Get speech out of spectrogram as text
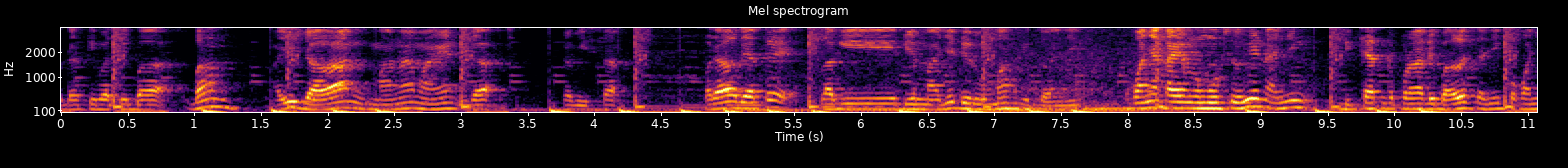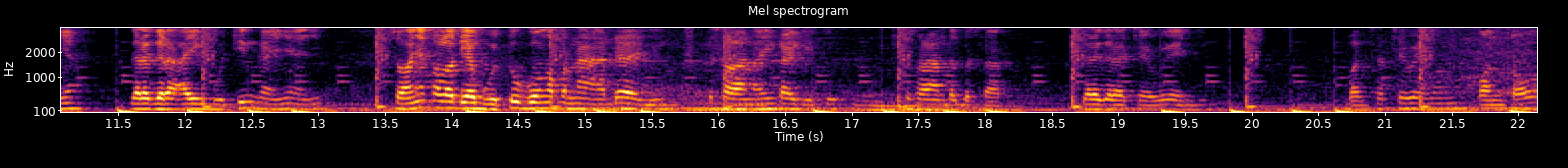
Udah tiba-tiba bang ayo jalan ke mana main? Enggak nggak bisa padahal dia teh lagi diem aja di rumah gitu anjing. Pokoknya kayak ngemusuhin anjing di chat gak pernah dibales anjing. Pokoknya gara-gara aing bucin kayaknya anjing. Soalnya kalau dia butuh gua nggak pernah ada anjing. Kesalahan aing kayak gitu. Kesalahan terbesar. Gara-gara cewek anjing. Bangsat cewek emang kontol.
